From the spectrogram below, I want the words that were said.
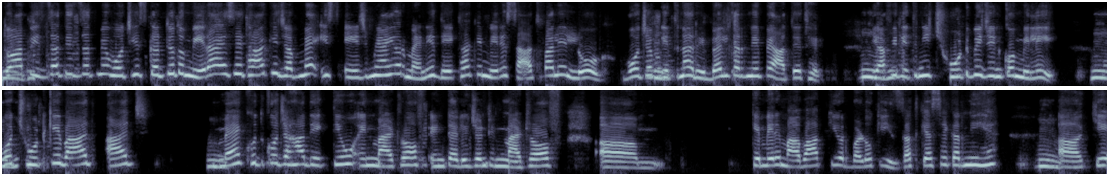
तो आप इज़्ज़त इज़्ज़त में वो चीज़ करते हो तो मेरा ऐसे था कि जब मैं इस एज में आई और मैंने देखा कि मेरे साथ वाले लोग वो जब इतना रिबेल करने पे आते थे या फिर इतनी छूट भी जिनको मिली वो छूट के बाद आज मैं खुद को जहाँ देखती हूँ in matter of intelligent in matter of कि मेरे माँ बाप की और बड़ों की इज़्ज़त कैसे करनी है? हम्म, आ, कि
